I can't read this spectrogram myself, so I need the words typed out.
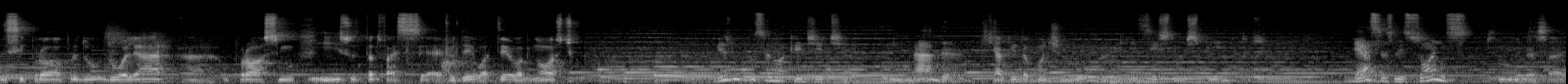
de si próprio, do, do olhar uh, o próximo. E isso tanto faz se é judeu, ateu, agnóstico. Mesmo que você não acredite em nada, que a vida continua, que existem espíritos, essas lições são universais,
